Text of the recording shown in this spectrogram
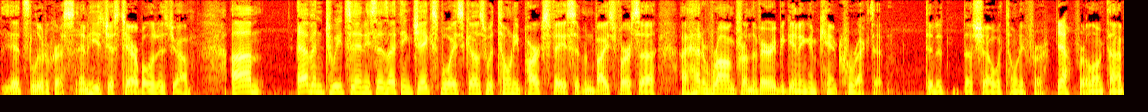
it's ludicrous, and he's just terrible at his job. Um, Evan tweets in. He says, "I think Jake's voice goes with Tony Park's face, and vice versa. I had it wrong from the very beginning and can't correct it." Did a, a show with Tony for Yeah. for a long time.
